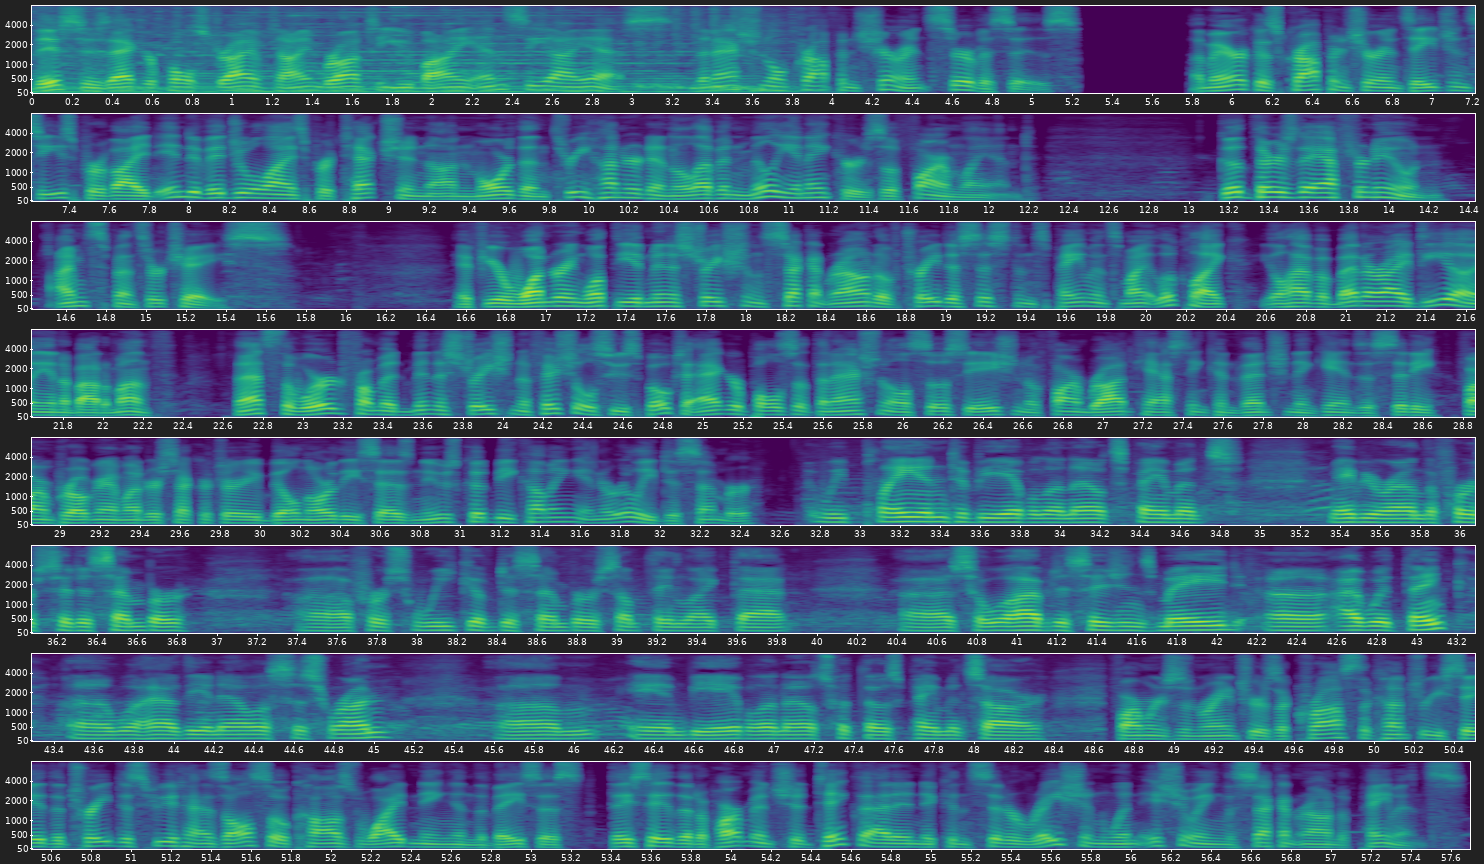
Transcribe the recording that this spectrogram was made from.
This is AgriPulse Drive Time brought to you by NCIS, the National Crop Insurance Services. America's crop insurance agencies provide individualized protection on more than 311 million acres of farmland. Good Thursday afternoon. I'm Spencer Chase. If you're wondering what the administration's second round of trade assistance payments might look like, you'll have a better idea in about a month. That's the word from administration officials who spoke to AgriPulse at the National Association of Farm Broadcasting Convention in Kansas City. Farm Program Undersecretary Bill Northey says news could be coming in early December. We plan to be able to announce payments maybe around the 1st of December, uh, first week of December, something like that. Uh, so we'll have decisions made, uh, I would think. Uh, we'll have the analysis run um, and be able to announce what those payments are. Farmers and ranchers across the country say the trade dispute has also caused widening in the basis. They say the department should take that into consideration when issuing the second round of payments.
